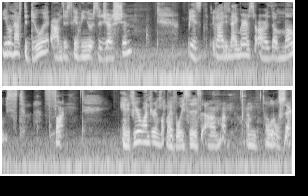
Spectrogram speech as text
You don't have to do it. I'm just giving you a suggestion Is guided nightmares are the most fun. And if you're wondering what my voice is, um, I'm a little sick.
